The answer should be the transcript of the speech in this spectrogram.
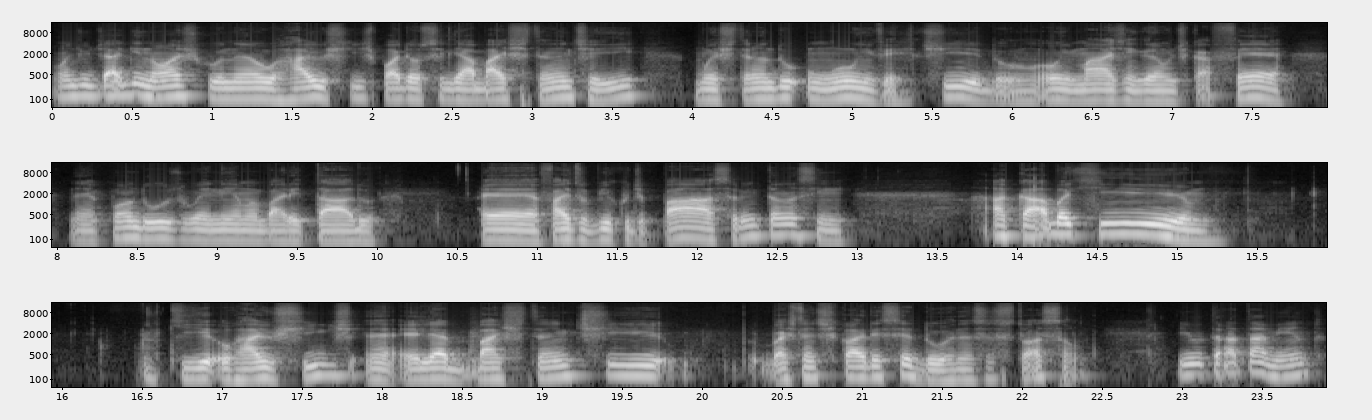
onde o diagnóstico, né, o raio-x pode auxiliar bastante aí, mostrando um U invertido ou imagem grão de café, né, quando usa o enema baritado, é, faz o bico de pássaro, então assim, acaba que que o raio-x é, ele é bastante bastante esclarecedor nessa situação. E o tratamento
